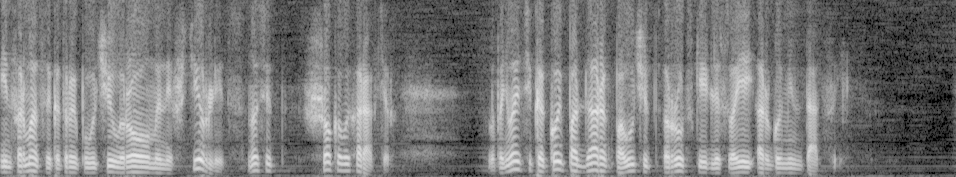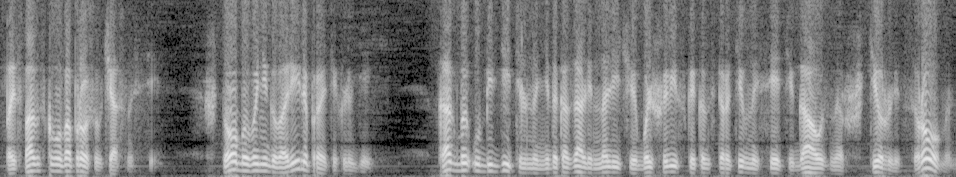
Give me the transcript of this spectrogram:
информация, которую получил Роумен и Штирлиц, носит шоковый характер. Вы понимаете, какой подарок получит русский для своей аргументации? По испанскому вопросу, в частности. Что бы вы ни говорили про этих людей, как бы убедительно не доказали наличие большевистской конспиративной сети Гаузнер, Штирлиц, Роумен,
